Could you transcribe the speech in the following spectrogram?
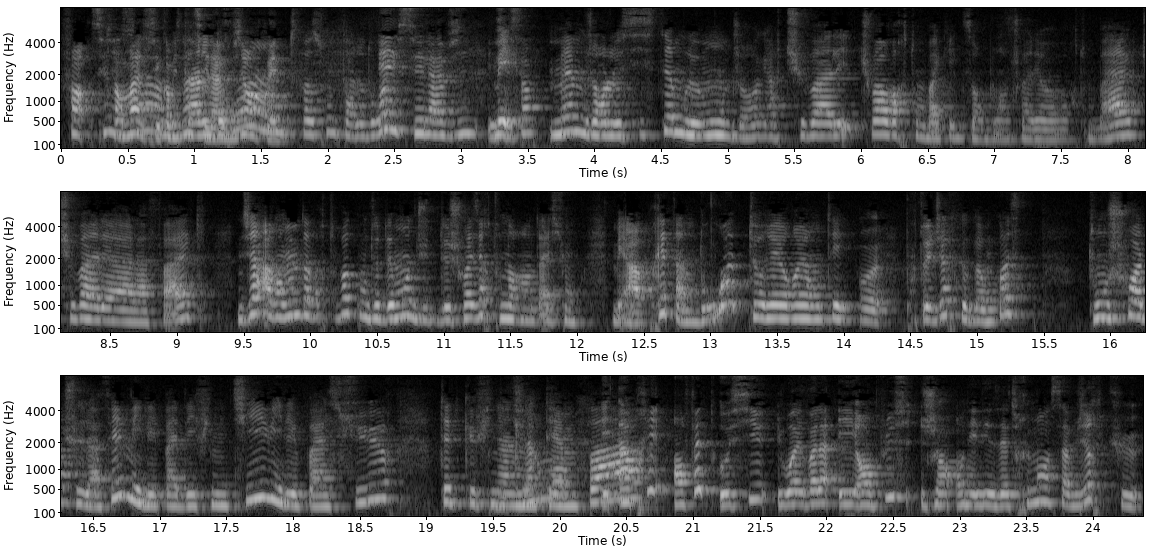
Enfin, c'est normal, c'est comme ça, t'as c'est la vie en hein, fait. De toute façon, t'as le droit. Et c'est la vie, et Mais ça. même genre le système, le monde, genre regarde, tu vas aller, tu vas avoir ton bac exemple, hein, tu vas aller avoir ton bac, tu vas aller à la fac. Déjà avant même d'avoir ton bac, on te demande de choisir ton orientation. Mais après, tu as le droit de te réorienter. Ouais. Pour te dire que comme quoi, ton choix tu l'as fait, mais il n'est pas définitif, il n'est pas sûr. Peut-être que finalement t'aimes pas. Et après, en fait, aussi, ouais, voilà. Et en plus, genre, on est des êtres humains. Ça veut dire que,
